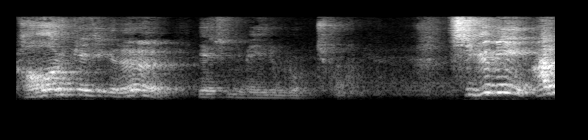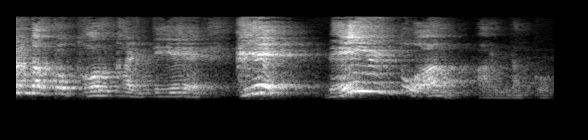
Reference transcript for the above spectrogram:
거룩해지기를 예수님의 이름으로 축원합니다. 지금이 아름답고 거룩할 때에 그의 내일 또한 아름답고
